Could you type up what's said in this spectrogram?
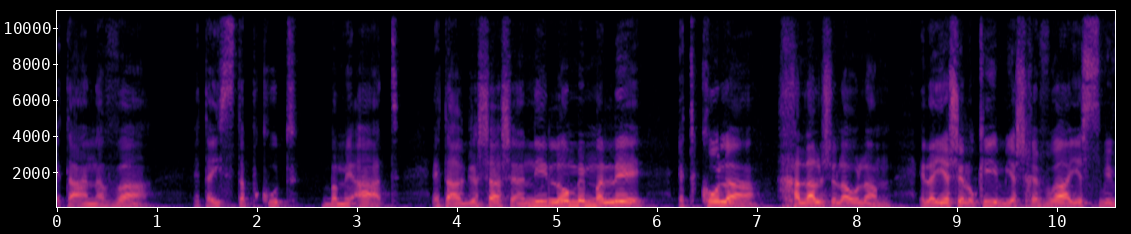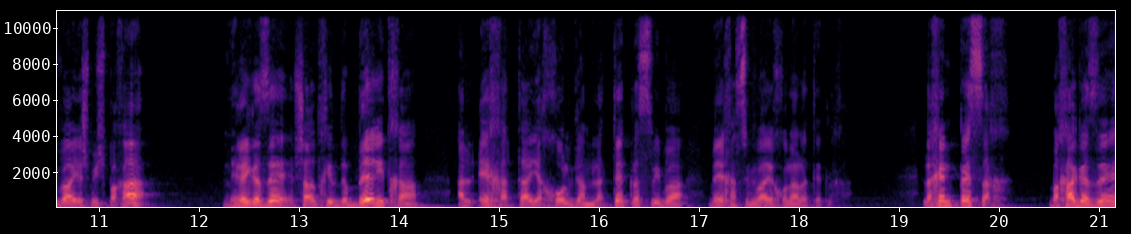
את הענווה, את ההסתפקות במעט, את ההרגשה שאני לא ממלא את כל החלל של העולם, אלא יש אלוקים, יש חברה, יש סביבה, יש משפחה, מרגע זה אפשר להתחיל לדבר איתך על איך אתה יכול גם לתת לסביבה ואיך הסביבה יכולה לתת לך. לכן פסח, בחג הזה,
